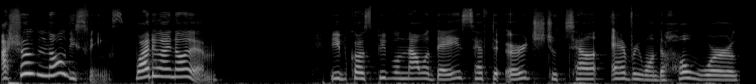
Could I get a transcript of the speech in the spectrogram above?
I shouldn't know these things. Why do I know them? Because people nowadays have the urge to tell everyone, the whole world,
